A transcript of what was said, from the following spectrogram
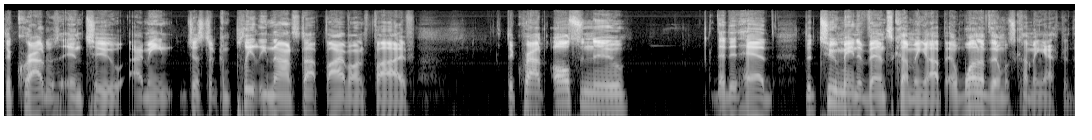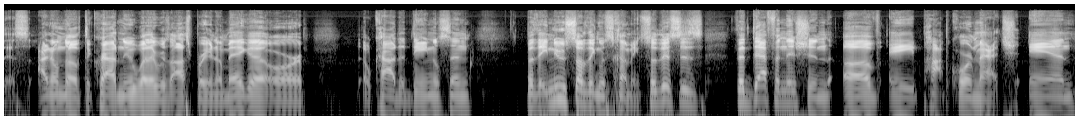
The crowd was into. I mean, just a completely nonstop five on five. The crowd also knew that it had the two main events coming up, and one of them was coming after this. I don't know if the crowd knew whether it was Ospreay and Omega or Okada Danielson, but they knew something was coming. So this is the definition of a popcorn match, and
